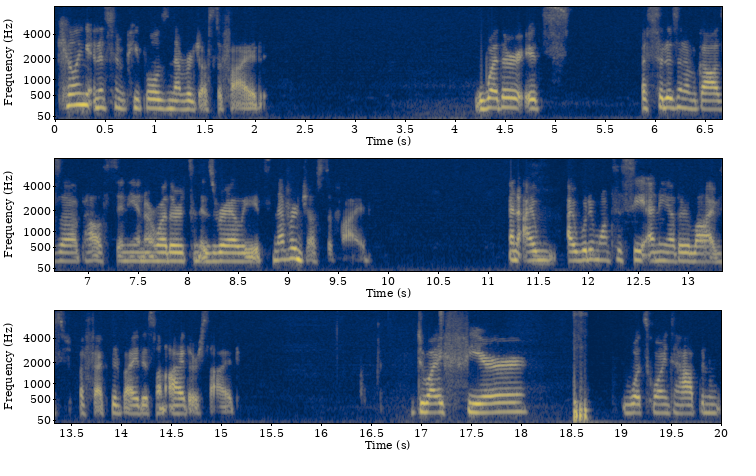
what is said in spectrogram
Killing innocent people is never justified. Whether it's a citizen of Gaza, a Palestinian, or whether it's an Israeli, it's never justified. And I, hmm. I wouldn't want to see any other lives affected by this on either side. Do I fear what's going to happen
